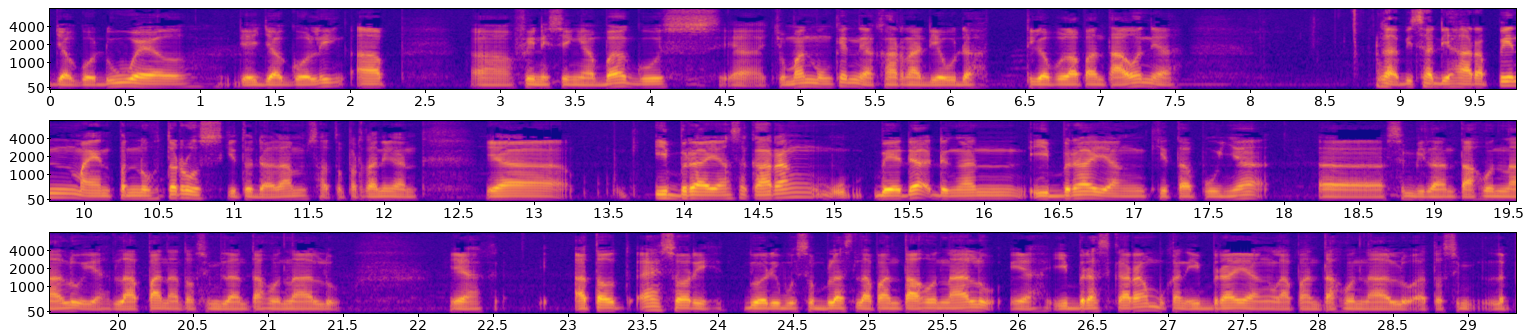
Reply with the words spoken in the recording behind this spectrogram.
jago duel, dia jago link up, uh, finishingnya bagus ya. Cuman mungkin ya karena dia udah 38 tahun ya nggak bisa diharapin main penuh terus gitu dalam satu pertandingan. Ya Ibra yang sekarang beda dengan Ibra yang kita punya uh, 9 tahun lalu ya 8 atau 9 tahun lalu. Ya atau eh sorry 2011 8 tahun lalu. Ya Ibra sekarang bukan Ibra yang 8 tahun lalu atau 9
